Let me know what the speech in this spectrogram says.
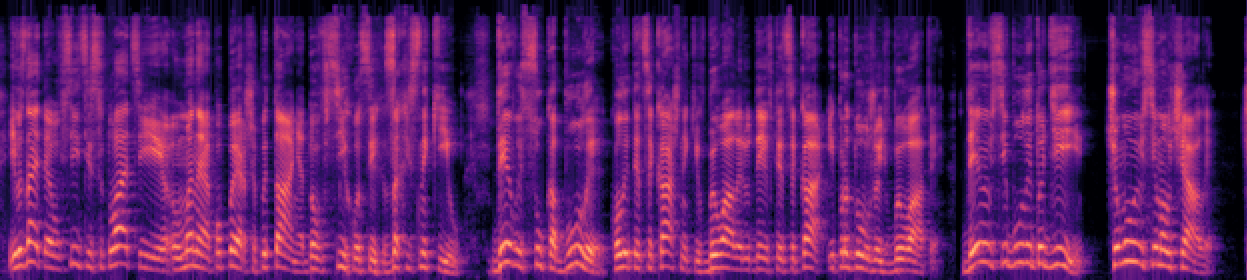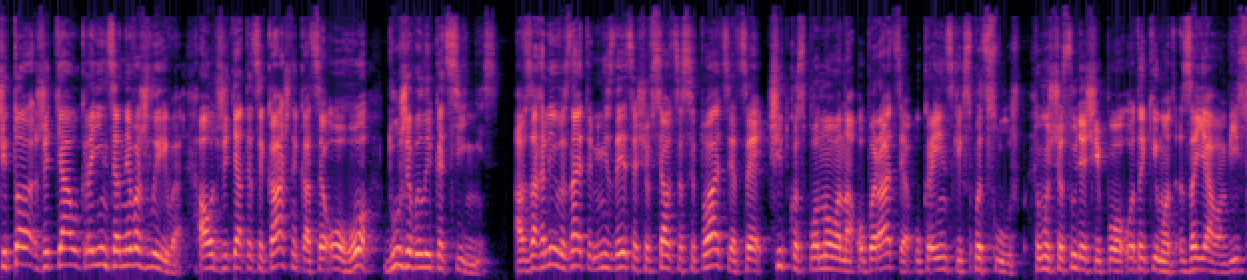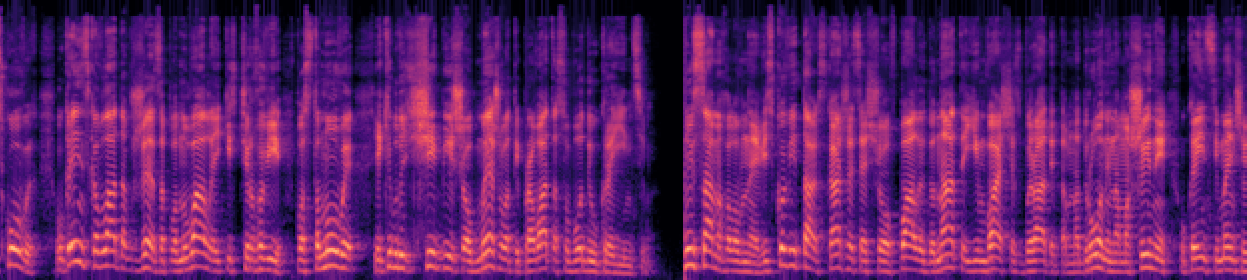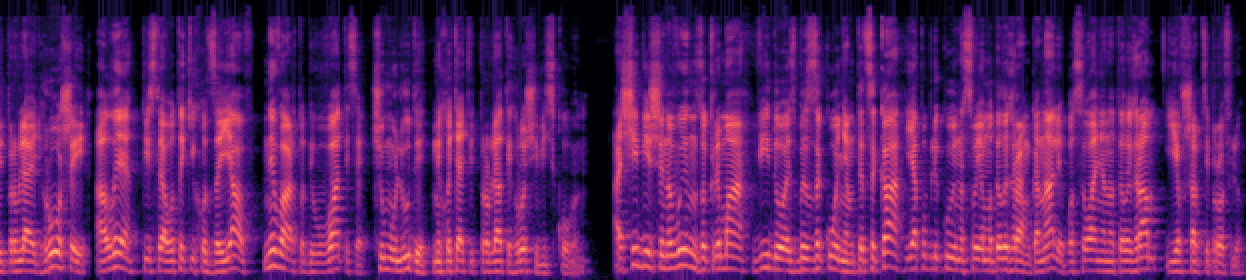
І ви знаєте, у всій цій ситуації у мене, по-перше, питання до всіх оцих захисників: де ви, сука, були, коли ТЦКшники вбивали людей в ТЦК і продовжують вбивати? Де ви всі були тоді? Чому ви всі мовчали? Чи то життя українця не важливе, а от життя ТЦКшника це ого, дуже велика цінність. А взагалі, ви знаєте, мені здається, що вся ця ситуація це чітко спланована операція українських спецслужб, тому що, судячи по отаким от заявам військових, українська влада вже запланувала якісь чергові постанови, які будуть ще більше обмежувати права та свободи українців. Ну і саме головне, військові так скаржаться, що впали донати, їм важче збирати там на дрони, на машини. Українці менше відправляють грошей. Але після отаких от заяв не варто дивуватися, чому люди не хочуть відправляти гроші військовим. А ще більше новин, зокрема відео з беззаконням ТЦК, я публікую на своєму телеграм-каналі. Посилання на телеграм є в шапці профілю.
